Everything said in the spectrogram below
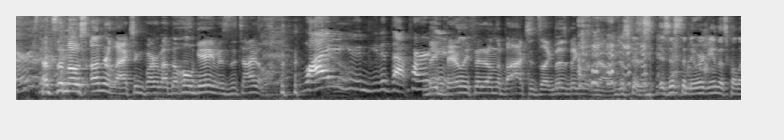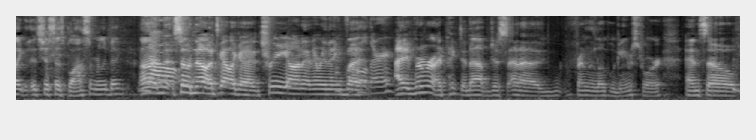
years. That's the most unrelaxing part about the whole game is the title. Why you needed that part? they It- barely fit it on the box. It's like this big. No, I'm just kidding. Is this the newer game that's called like it just says Blossom really big? Uh, so no, it's got like a tree on it and everything. It's but older. I remember I picked it up just at a friendly local game store, and so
